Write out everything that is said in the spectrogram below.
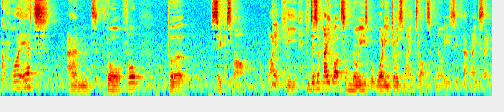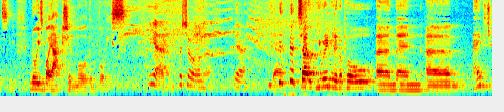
quiet and thoughtful, but super smart. Like he, he doesn't make lots of noise, but what he does makes lots of noise, if that makes sense. He, noise by action more than voice. Yeah, for sure. Yeah. Yeah. So you were in Liverpool, and then um, how did you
